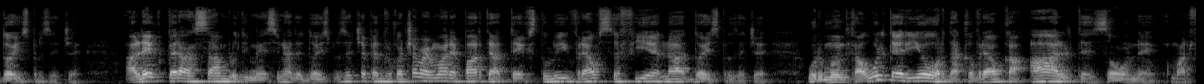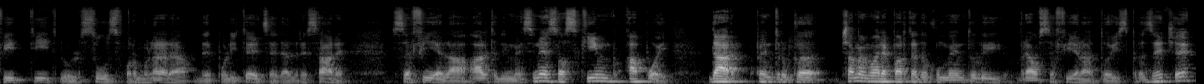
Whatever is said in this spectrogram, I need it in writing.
12. Aleg pe ansamblu dimensiunea de 12 pentru că cea mai mare parte a textului vreau să fie la 12 urmând ca ulterior, dacă vreau ca alte zone, cum ar fi titlul sus, formularea de politețe, de adresare, să fie la altă dimensiune, să o schimb apoi. Dar, pentru că cea mai mare parte a documentului vreau să fie la 12,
